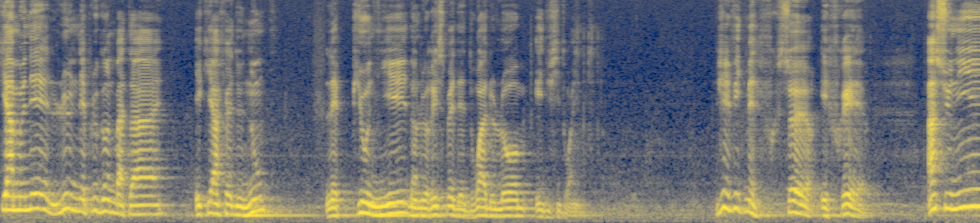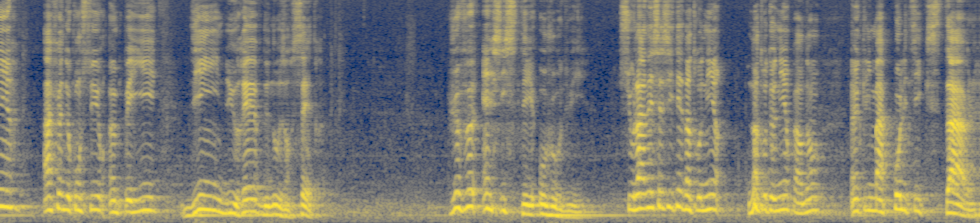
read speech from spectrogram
qui a mené l'une des plus grandes batailles et qui a fait de nous les pionniers dans le respect des droits de l'homme et du citoyen. J'invite mes sœurs et frères à s'unir afin de construire un pays digne du rêve de nos ancêtres. Je veux insister aujourd'hui sur la nécessité d'entretenir un climat politique stable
